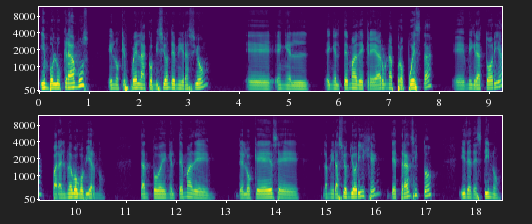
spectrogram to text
involucramos en lo que fue la Comisión de Migración, en, el, en el tema de crear una propuesta eh, migratoria para el nuevo gobierno, tanto en el tema de, lo que es eh, la migración de origen, de tránsito y de destino.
